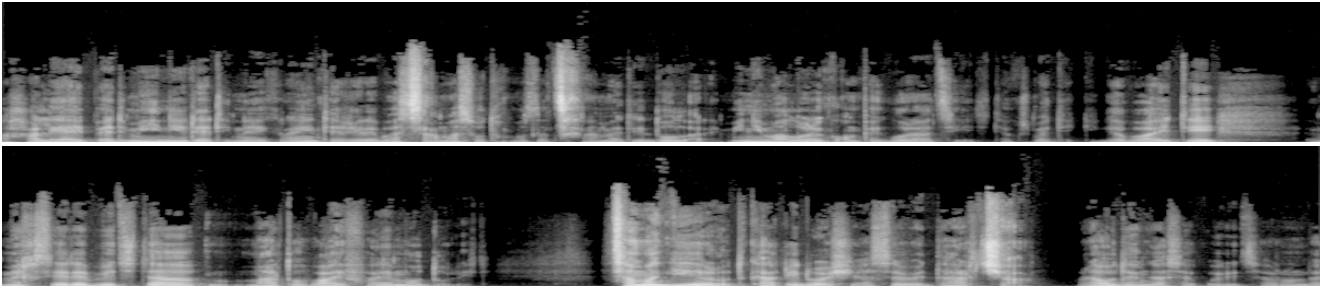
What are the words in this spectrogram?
ახალი iPad mini Retina ეკრანით ეღირება 399 დოლარი. მინიმალური კონფიგურაციით 16 გიგაბაიტი მეხსიერებით და მარტო Wi-Fi მოდულით. სამაგიეროდ გაყიდვაში ასევე დარჩა რაუდენ გასაკვირიც არ უნდა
